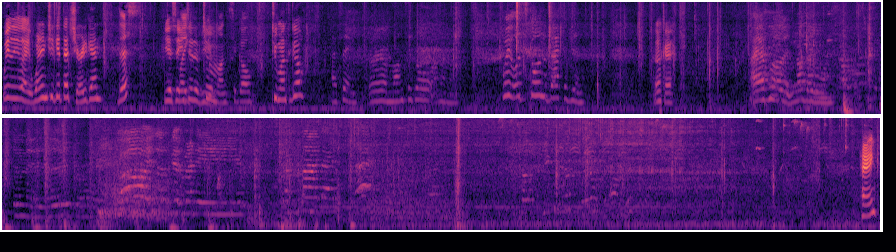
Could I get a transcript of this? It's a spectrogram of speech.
Wait, Levi, when did you get that shirt again? This? Yes, like you did a two months ago, Two months ago? I think. Or a month ago, I don't know. Wait, let's go in the back again. Okay. I have another one. Guys, let's get ready. Hank,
